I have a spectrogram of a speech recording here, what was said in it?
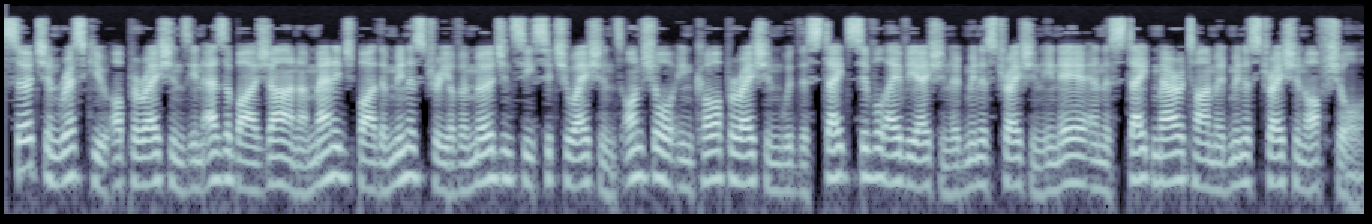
Search and rescue operations in Azerbaijan are managed by the Ministry of Emergency Situations onshore in cooperation with the State Civil Aviation Administration in air and the State Maritime Administration offshore.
